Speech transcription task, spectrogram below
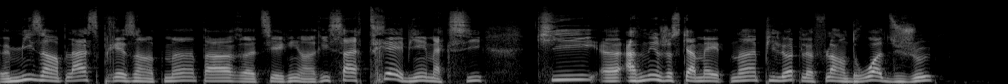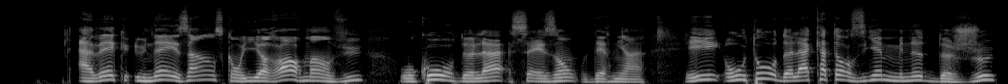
euh, mis en place présentement par euh, Thierry Henry sert très bien Maxi, qui, à venir jusqu'à maintenant, pilote le flanc droit du jeu avec une aisance qu'on y a rarement vue au cours de la saison dernière. Et autour de la 14e minute de jeu,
